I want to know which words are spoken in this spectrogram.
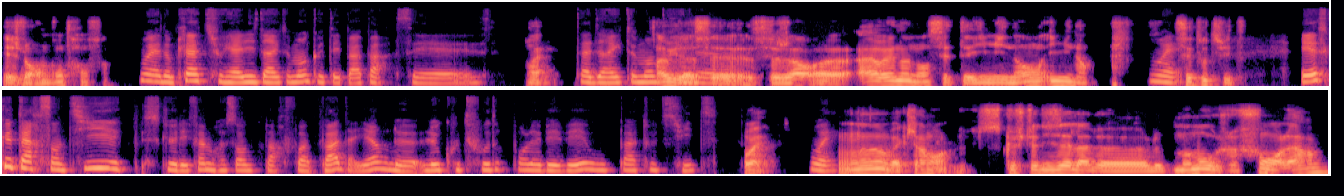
et je le rencontre enfin. Ouais, donc là, tu réalises directement que t'es papa. C'est, Ouais. t'as directement Ah oui, là, c'est genre, euh, ah ouais, non, non, c'était imminent, imminent. Ouais. C'est tout de suite. Et est-ce que tu as ressenti ce que les femmes ressentent parfois pas d'ailleurs, le, le coup de foudre pour le bébé ou pas tout de suite? Ouais. Ouais, Non, non, bah, clairement, ce que je te disais là, le, le moment où je fonds en larmes,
